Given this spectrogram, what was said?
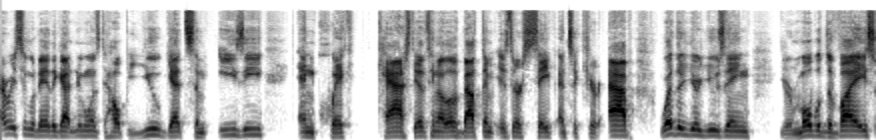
Every single day, they got new ones to help you get some easy and quick cash. The other thing I love about them is their safe and secure app. Whether you're using your mobile device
